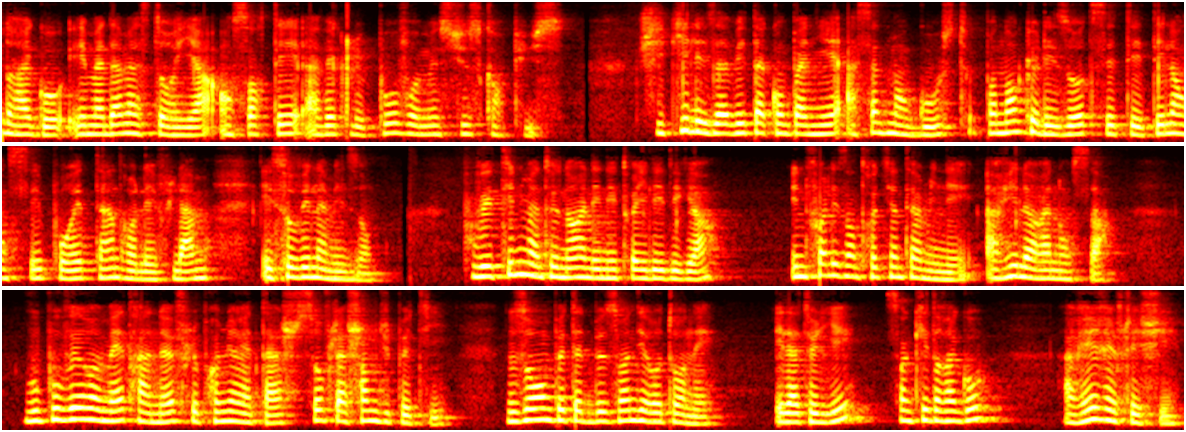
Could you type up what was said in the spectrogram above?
Drago et Mme Astoria en sortaient avec le pauvre M. Scorpus. Chiki les avait accompagnés à Sainte-Mangouste pendant que les autres s'étaient élancés pour éteindre les flammes et sauver la maison. Pouvait-il maintenant aller nettoyer les dégâts? Une fois les entretiens terminés, Harry leur annonça Vous pouvez remettre à neuf le premier étage, sauf la chambre du petit. Nous aurons peut-être besoin d'y retourner. Et l'atelier? Sans qui Drago? Harry réfléchit.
